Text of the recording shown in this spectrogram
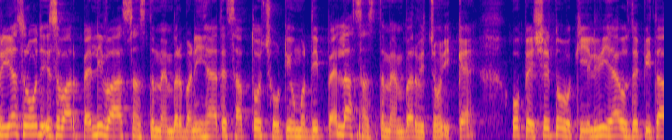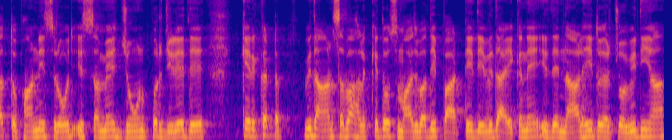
ਪ੍ਰਿਆ ਸਰੋਜ ਇਸ ਵਾਰ ਪਹਿਲੀ ਵਾਰ ਸੰਸਦ ਮੈਂਬਰ ਬਣੀ ਹੈ ਤੇ ਸਭ ਤੋਂ ਛੋਟੀ ਉਮਰ ਦੀ ਪਹਿਲਾ ਸੰਸਦ ਮੈਂਬਰ ਵਿੱਚੋਂ ਇੱਕ ਹੈ। ਉਹ ਪੇਸ਼ੇ ਤੋਂ ਵਕੀਲ ਵੀ ਹੈ। ਉਸਦੇ ਪਿਤਾ ਤੂਫਾਨੀ ਸਰੋਜ ਇਸ ਸਮੇਂ ਜੌਨਪੁਰ ਜ਼ਿਲ੍ਹੇ ਦੇ ਕਿਰਕਟ ਵਿਧਾਨ ਸਭਾ ਹਲਕੇ ਤੋਂ ਸਮਾਜਵਾਦੀ ਪਾਰਟੀ ਦੇ ਵਿਧਾਇਕ ਨੇ। ਇਸ ਦੇ ਨਾਲ ਹੀ 2024 ਦੀਆਂ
